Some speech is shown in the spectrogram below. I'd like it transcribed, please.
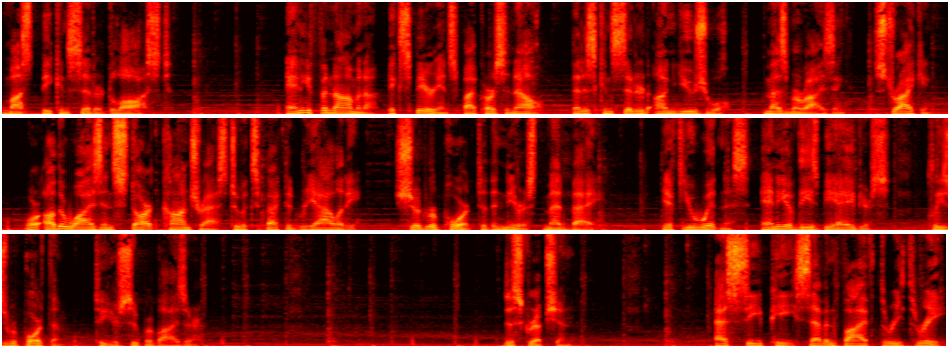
must be considered lost. Any phenomena experienced by personnel that is considered unusual, mesmerizing, striking, or otherwise in stark contrast to expected reality should report to the nearest medbay. If you witness any of these behaviors, please report them to your supervisor. Description SCP 7533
